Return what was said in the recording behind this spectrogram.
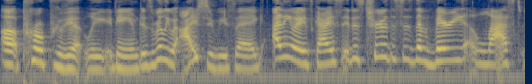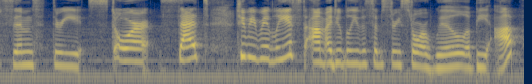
appropriately named is really what I should be saying. Anyways guys, it is true this is the very last Sims 3 store set to be released. Um, I do believe the Sims 3 store will be up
